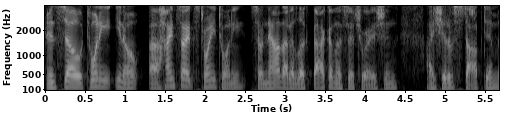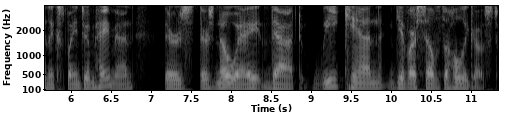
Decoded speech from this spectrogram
and so 20, you know, uh, hindsight's 2020. So now that I look back on the situation, I should have stopped him and explained to him, "Hey man, there's there's no way that we can give ourselves the Holy Ghost.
